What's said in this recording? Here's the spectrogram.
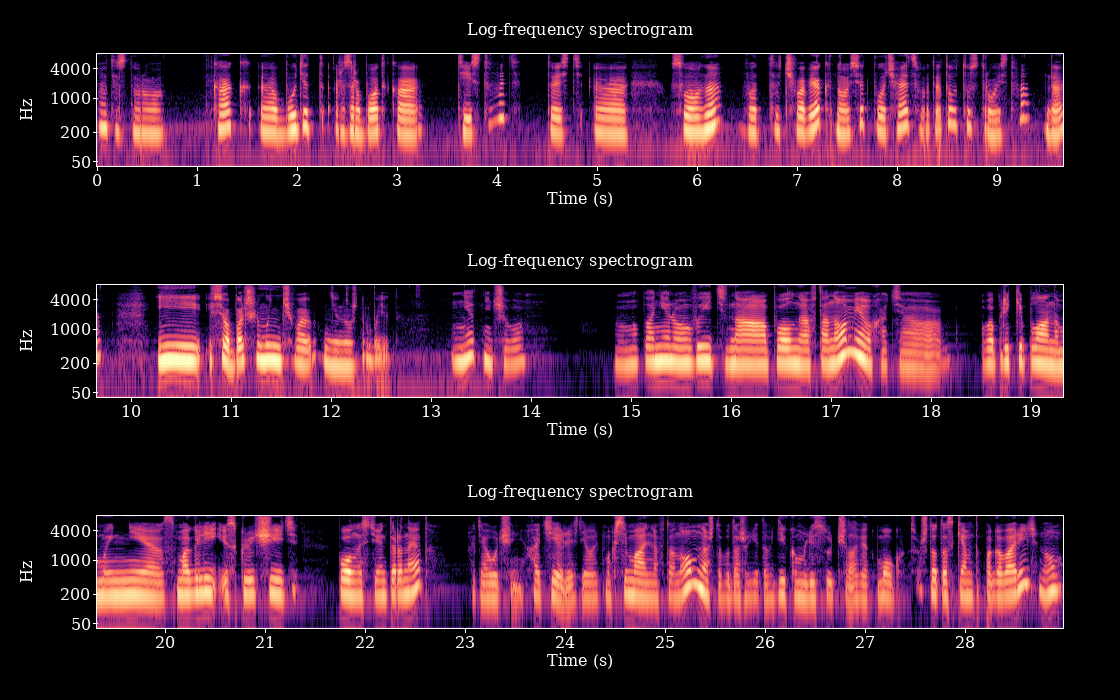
Это здорово. Как э, будет разработка действовать? То есть, э, условно, вот человек носит, получается, вот это вот устройство, да, и, и все, больше ему ничего не нужно будет. Нет, ничего. Мы планируем выйти на полную автономию, хотя, вопреки планам, мы не смогли исключить полностью интернет, хотя очень хотели сделать максимально автономно, чтобы даже где-то в диком лесу человек мог что-то с кем-то поговорить, но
